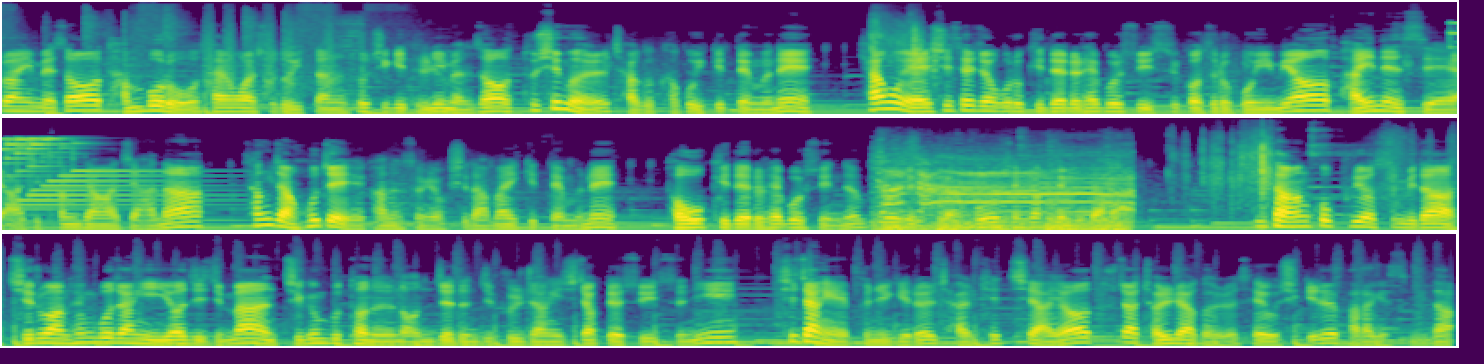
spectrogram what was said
프라임에서 담보로 사용할 수도 있다는 소식이 들리면서 투심을 자극하고 있기 때문에 향후에 시세적으로 기대를 해볼 수 있을 것으로 보이며 바이낸스에 아직 상장하지 않아 상장 호재의 가능성 역시 남아있기 때문에 더욱 기대를 해볼 수 있는 프로젝트라고 생각됩니다. 이상 코플이었습니다. 지루한 횡보장이 이어지지만 지금부터는 언제든지 불장이 시작될 수 있으니 시장의 분위기를 잘 캐치하여 투자 전략을 세우시길 바라겠습니다.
